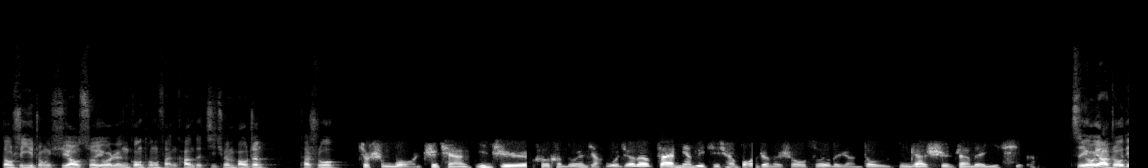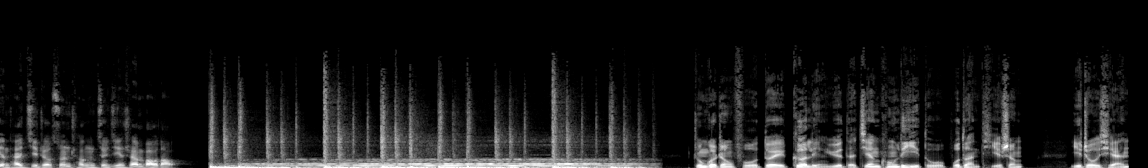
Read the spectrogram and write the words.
都是一种需要所有人共同反抗的集权暴政。他说：“就是我之前一直和很多人讲，我觉得在面对集权暴政的时候，所有的人都应该是站在一起的。”自由亚洲电台记者孙成，旧金山报道。中国政府对各领域的监控力度不断提升。一周前，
